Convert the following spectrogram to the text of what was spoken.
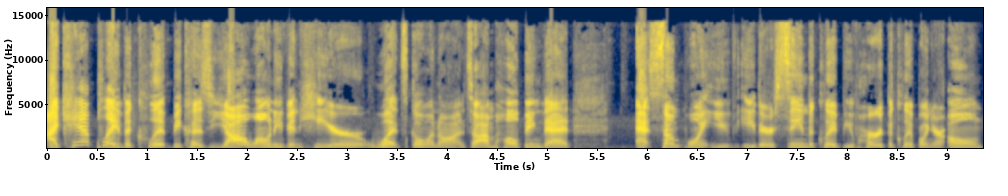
I can't play the clip because y'all won't even hear what's going on. So I'm hoping that at some point you've either seen the clip, you've heard the clip on your own,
